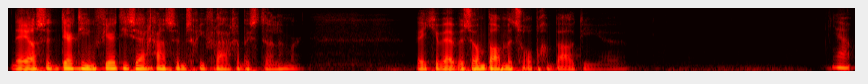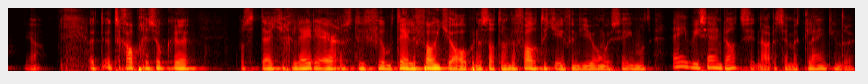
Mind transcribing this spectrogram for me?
Nee, als ze 13, 14 zijn, gaan ze misschien vragen bestellen. Maar weet je, we hebben zo'n band met ze opgebouwd. Die, eh, Ja. het, het grappige is ook, eh, ik was een tijdje geleden ergens, toen viel mijn telefoontje open. En er zat dan een fotootje in van die jongens. En iemand, hé, hey, wie zijn dat? Zei, nou, dat zijn mijn kleinkinderen.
